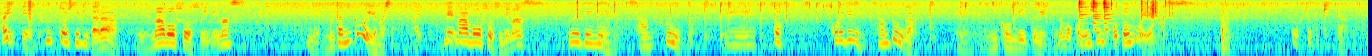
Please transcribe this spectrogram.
はい、えー、沸騰してきたら、えー麻婆ソース入れます、ね、豚肉も入れました。はい。で麻婆ソース入れます。これでね3分間。えー、っとこれでね3分間、えー煮込んでいくねんけどもこれ一緒にお豆腐も入れます。ちょっと切った後ね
